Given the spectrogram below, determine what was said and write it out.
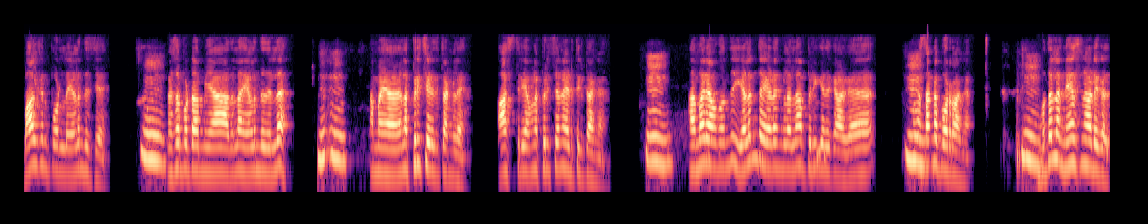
பால்கன் போர்ல இழந்துச்சு. மெசபொட்டாமியா அதெல்லாம் இழந்தது இல்ல? நம்ம எல்லாம் பிரிச்சு எடுத்துட்டாங்களே. ஆஸ்திரியா எல்லாம் பிரிச்சு எடுத்துக்கிட்டாங்க. அது மாதிரி அவங்க வந்து இழந்த இடங்கள் எல்லாம் பிரிக்கிறதுக்காக சண்டை போடுறாங்க. முதல்ல நேச நாடுகள்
